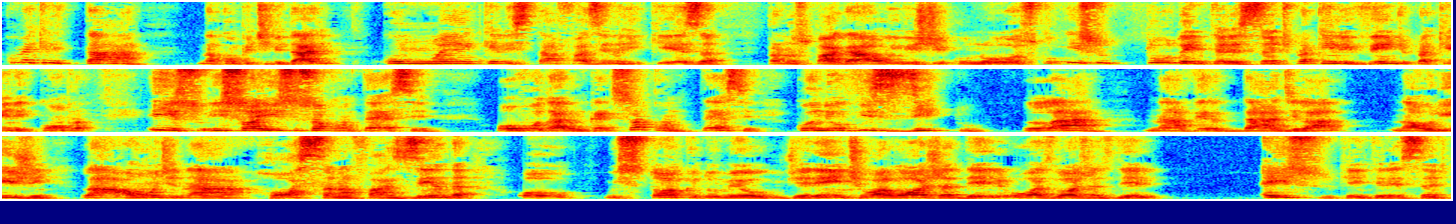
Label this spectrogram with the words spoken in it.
como é que ele está na competitividade, como é que ele está fazendo riqueza para nos pagar ou investir conosco. Isso tudo é interessante para quem ele vende, para quem ele compra. Isso, e só isso só acontece, ou vou dar um crédito, só acontece quando eu visito lá na verdade, lá na origem, lá onde na roça, na fazenda, ou o estoque do meu gerente, ou a loja dele, ou as lojas dele. É isso que é interessante.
